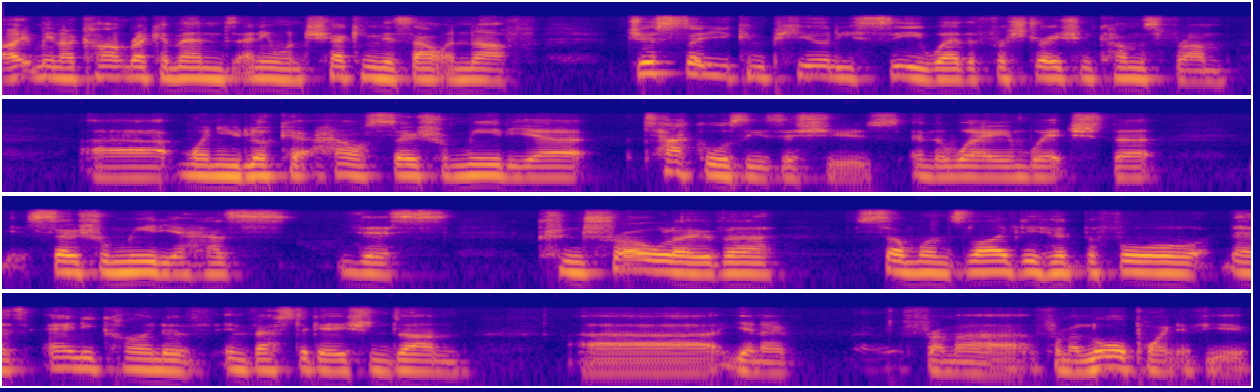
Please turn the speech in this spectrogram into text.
I mean, I can't recommend anyone checking this out enough, just so you can purely see where the frustration comes from uh, when you look at how social media tackles these issues and the way in which that social media has this control over someone's livelihood before there's any kind of investigation done. Uh, you know, from a from a law point of view.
